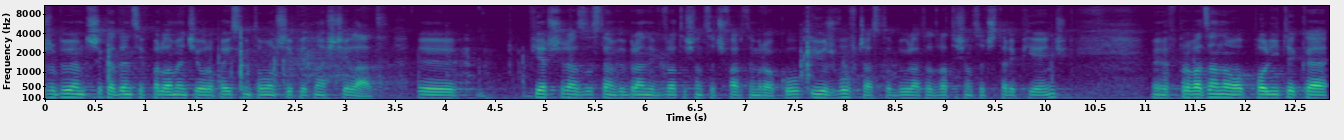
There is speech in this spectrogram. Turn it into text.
Że byłem trzy kadencje w Parlamencie Europejskim, to łącznie 15 lat. Y, Pierwszy raz zostałem wybrany w 2004 roku i już wówczas, to były lata 2004-2005, y, wprowadzano politykę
